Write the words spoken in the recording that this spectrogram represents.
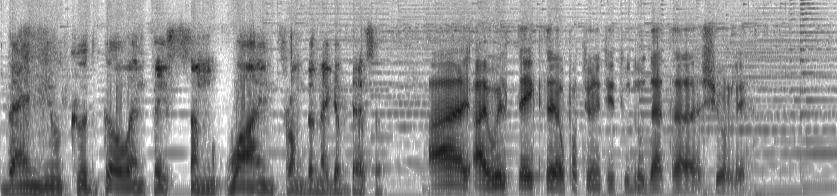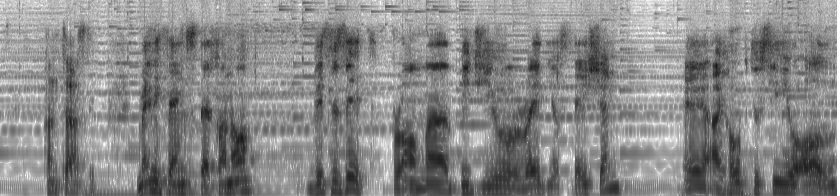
then you could go and taste some wine from the Negev Desert. I, I will take the opportunity to do that, uh, surely. Fantastic. Many thanks, Stefano. This is it from uh, BGU radio station. Uh, I hope to see you all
